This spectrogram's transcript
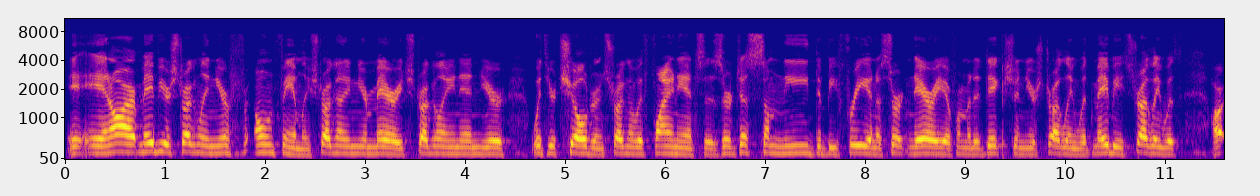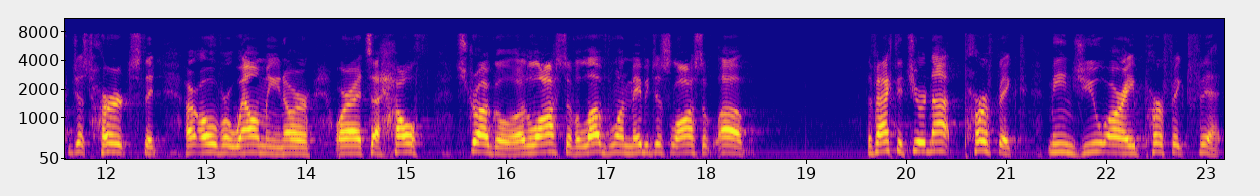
in our maybe you're struggling in your own family, struggling in your marriage, struggling in your with your children, struggling with finances, or just some need to be free in a certain area from an addiction you're struggling with. Maybe struggling with just hurts that are overwhelming, or or it's a health struggle, or the loss of a loved one, maybe just loss of love. The fact that you're not perfect means you are a perfect fit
